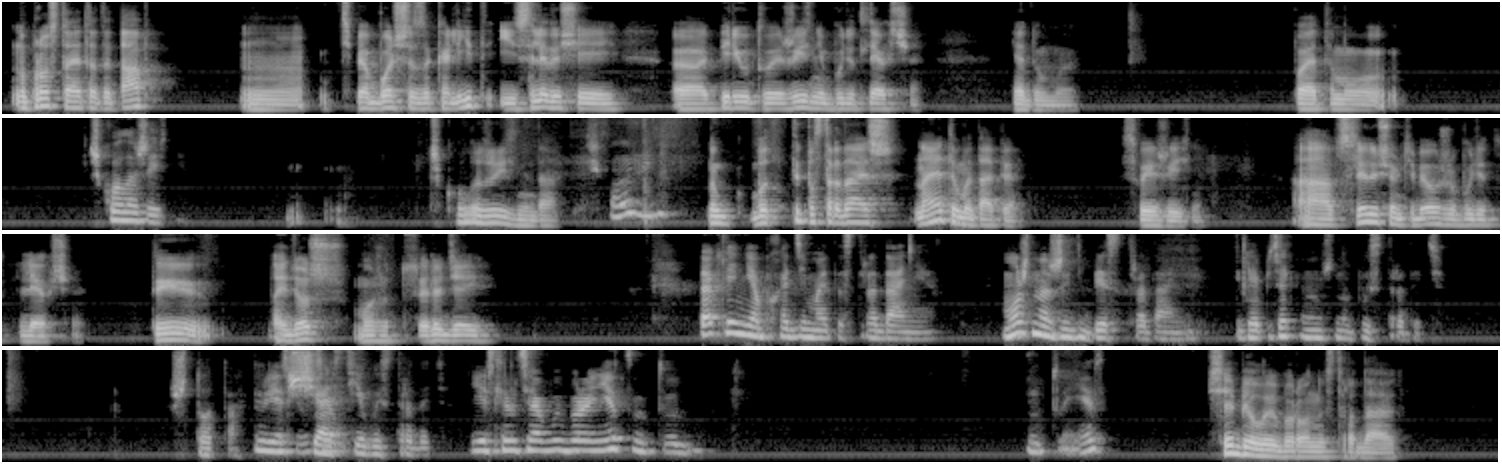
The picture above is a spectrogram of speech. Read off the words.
Ну, просто этот этап тебя больше закалит, и следующий э, период твоей жизни будет легче, я думаю. Поэтому... Школа жизни. Школа жизни, да. Школа жизни. Ну, вот ты пострадаешь на этом этапе своей жизни, а в следующем тебе уже будет легче. Ты найдешь, может, людей. Так ли необходимо это страдание? Можно жить без страданий? Или обязательно нужно выстрадать что-то? Ну, если Счастье тебя... выстрадать. Если у тебя выбора нет, то Ну, то нет. Все белые вороны страдают.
